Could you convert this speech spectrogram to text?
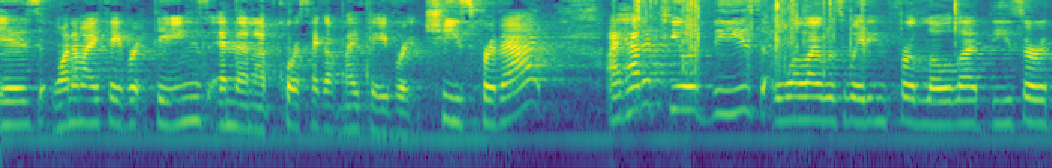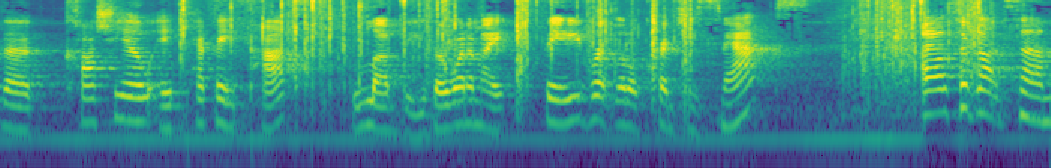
is one of my favorite things. And then, of course, I got my favorite cheese for that. I had a few of these while I was waiting for Lola. These are the Cacio e Pepe Puffs. Love these. They're one of my favorite little crunchy snacks. I also got some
